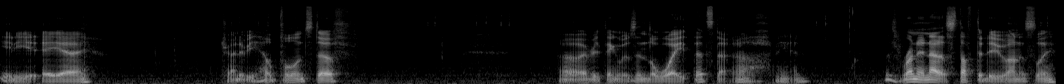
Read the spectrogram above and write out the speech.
Idiot AI. Trying to be helpful and stuff. Oh, everything was in the white. That's not... Oh, man. I was running out of stuff to do, honestly.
